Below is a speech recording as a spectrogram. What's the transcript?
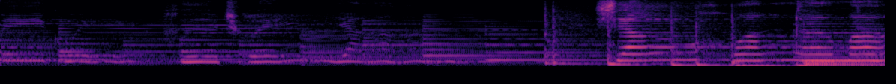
玫瑰和垂杨，小花猫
